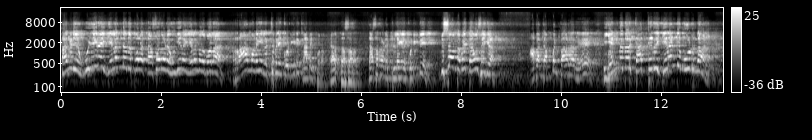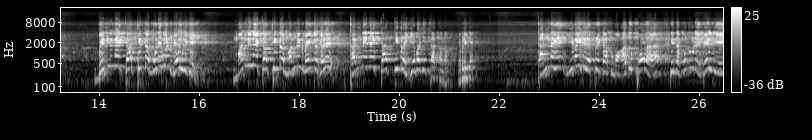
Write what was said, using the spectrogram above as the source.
தன்னுடைய உயிரை இழந்தது போல தசரனுடைய உயிரை இழந்தது போல ராமனையும் லட்சுமணையும் கூட்டிக்கிட்டு காட்டுக்கு போறான் தசரன் தசரனுடைய பிள்ளைகளை கூட்டிக்கிட்டு விஸ்வாமத்தை போய் தவம் செய்கிறார். அப்ப கப்பன் பாடுறாரு என்பதர் காக்கிறது இரண்டு மூன்று நாள். வெண்ணினை காக்கின்ற முனிவன் வேள்வியை மண்ணினை காக்கின்ற மண்ணின் மைந்தர்கள் கண்ணினை காக்கின்ற இமையை காத்தனர் எப்படிங்க? கண்ணை இமைகள் எப்படி காக்குமோ அது போல இந்த முனிவுடைய வேள்வியை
